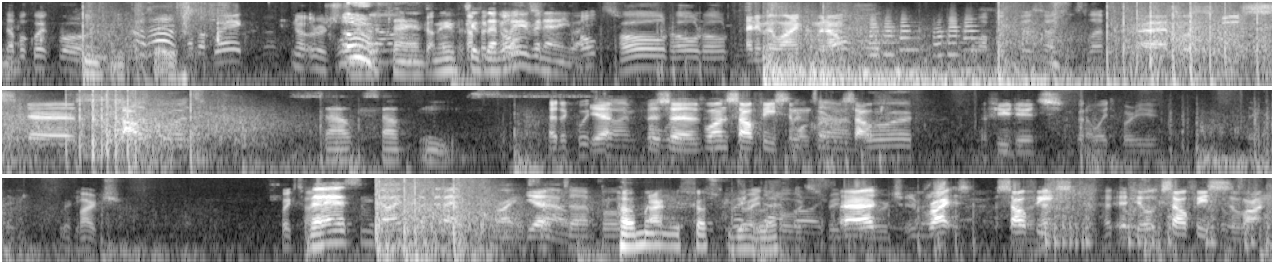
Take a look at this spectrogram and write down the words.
Double quick roll. he needs to save. Double quick. Oh! Saying to move because they're moving anyway. Hold, hold, hold. Enemy line coming out. One first person's left. Uh, towards east, uh, south. South, southeast. At a quick Yeah, time. there's forward. uh, one southeast and one Quick coming time south. forward. A few dudes. I'm gonna wait for you. March. Quick time. There's some guys on the fence right Yeah. south. How many shots do we left? forward, straight Uh, forward. right, southeast. If you look southeast is the line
